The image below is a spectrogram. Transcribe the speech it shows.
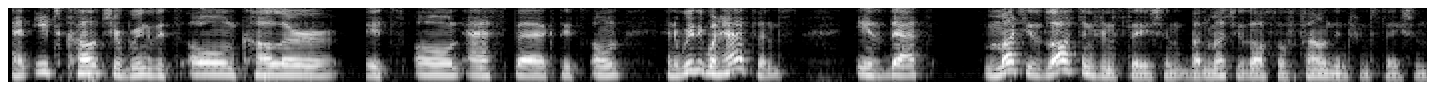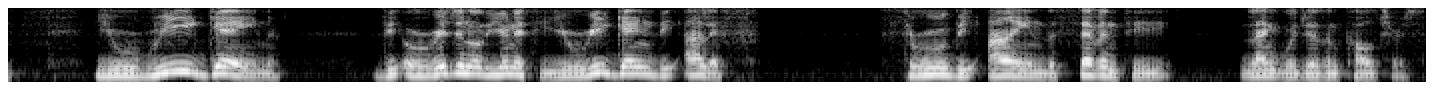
And each culture brings its own color, its own aspect, its own. And really, what happens is that much is lost in translation, but much is also found in translation. You regain the original unity, you regain the Aleph through the Ain, the 70 languages and cultures.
